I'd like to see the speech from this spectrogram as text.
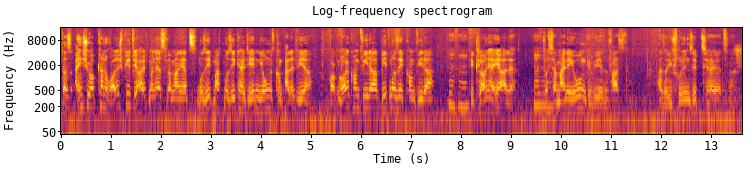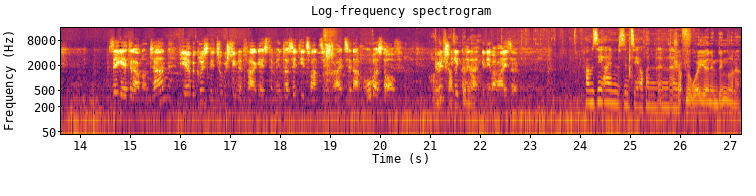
dass es eigentlich überhaupt keine Rolle spielt, wie alt man ist. Wenn man jetzt Musik macht, Musik hält jeden jung, es kommt alles wieder. Rock'n'Roll kommt wieder, Beatmusik kommt wieder. Die klauen ja eh alle. Das ist ja meine Jugend gewesen fast. Also die frühen 70er jetzt. Ne? Sehr geehrte Damen und Herren, wir begrüßen die zugestiegenen Fahrgäste im Intercity 2013 nach Oberstdorf. Oh, Wir wünschen Ihnen eine noch? angenehme Reise. Haben Sie einen, sind Sie auch in, in, Ich habe eine Uhr hier in dem Ding drin.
